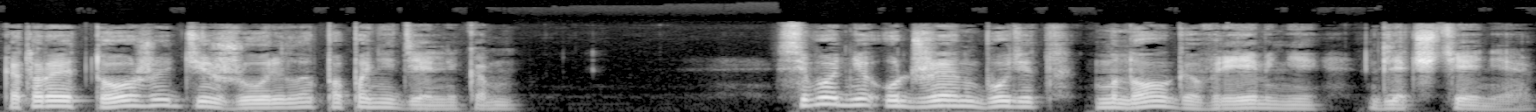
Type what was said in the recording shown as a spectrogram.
которая тоже дежурила по понедельникам. Сегодня у Джен будет много времени для чтения.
